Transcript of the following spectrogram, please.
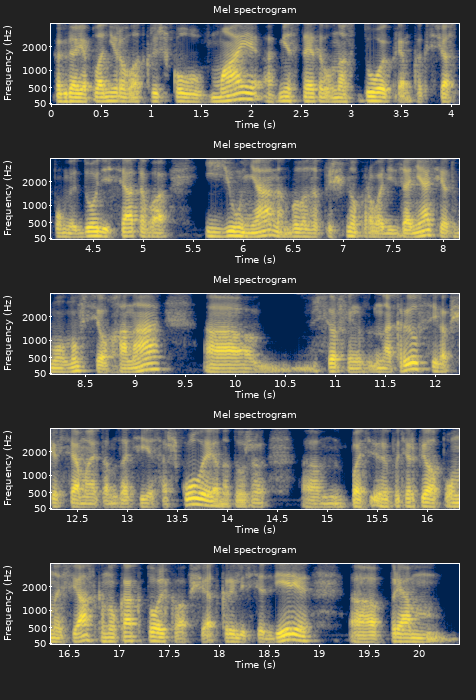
когда я планировал открыть школу в мае, а вместо этого у нас до, прям как сейчас помню, до 10 июня нам было запрещено проводить занятия. Я думал, ну все, хана, э, серфинг накрылся, и вообще вся моя там затея со школой, она тоже э, потерпела полное фиаско. Но как только вообще открыли все двери, э, прям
